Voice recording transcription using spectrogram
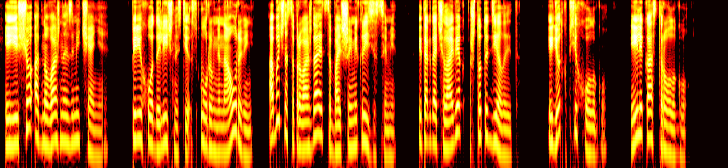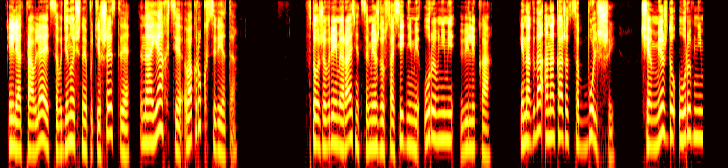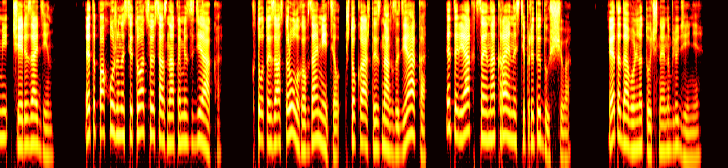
И еще одно важное замечание. Переходы личности с уровня на уровень обычно сопровождаются большими кризисами. И тогда человек что-то делает. Идет к психологу или к астрологу, или отправляется в одиночное путешествие на яхте вокруг света. В то же время разница между соседними уровнями велика. Иногда она кажется большей, чем между уровнями через один. Это похоже на ситуацию со знаками зодиака. Кто-то из астрологов заметил, что каждый знак зодиака – это реакция на крайности предыдущего. Это довольно точное наблюдение.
